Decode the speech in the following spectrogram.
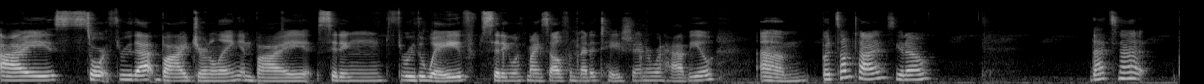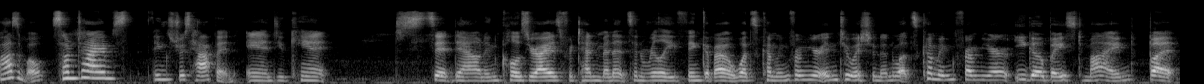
I sort through that by journaling and by sitting through the wave, sitting with myself in meditation or what have you. Um, but sometimes, you know, that's not possible. Sometimes things just happen and you can't sit down and close your eyes for 10 minutes and really think about what's coming from your intuition and what's coming from your ego-based mind but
